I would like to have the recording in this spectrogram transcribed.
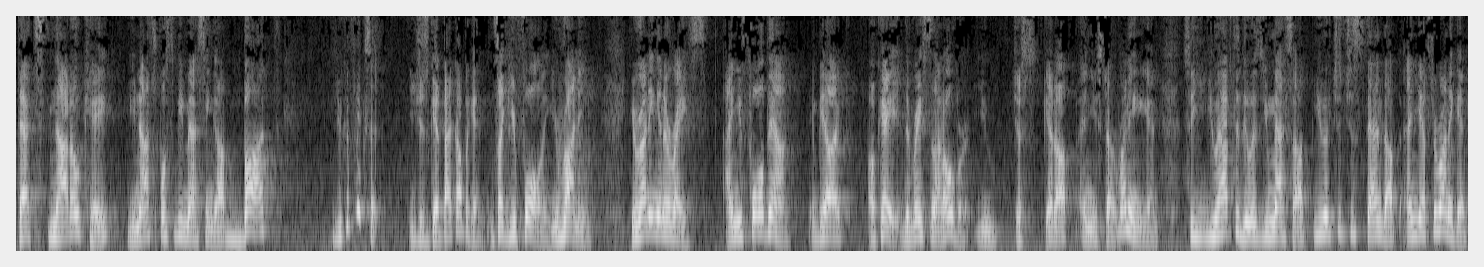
that's not okay. You're not supposed to be messing up, but you can fix it. You just get back up again. It's like you're falling. You're running. You're running in a race, and you fall down, and be like, okay, the race is not over. You just get up and you start running again. So you have to do is you mess up, you have to just stand up, and you have to run again.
